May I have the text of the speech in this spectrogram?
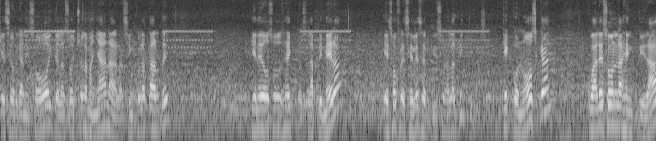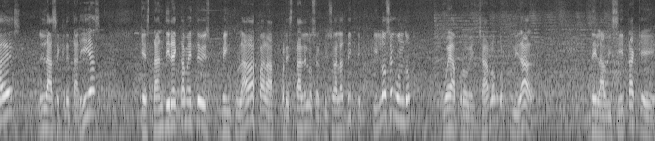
que se organizó hoy de las 8 de la mañana a las 5 de la tarde, tiene dos objetos. La primera es ofrecerle servicios a las víctimas, que conozcan cuáles son las entidades, las secretarías que están directamente vinculadas para prestarle los servicios a las víctimas. Y lo segundo fue aprovechar la oportunidad de la visita que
